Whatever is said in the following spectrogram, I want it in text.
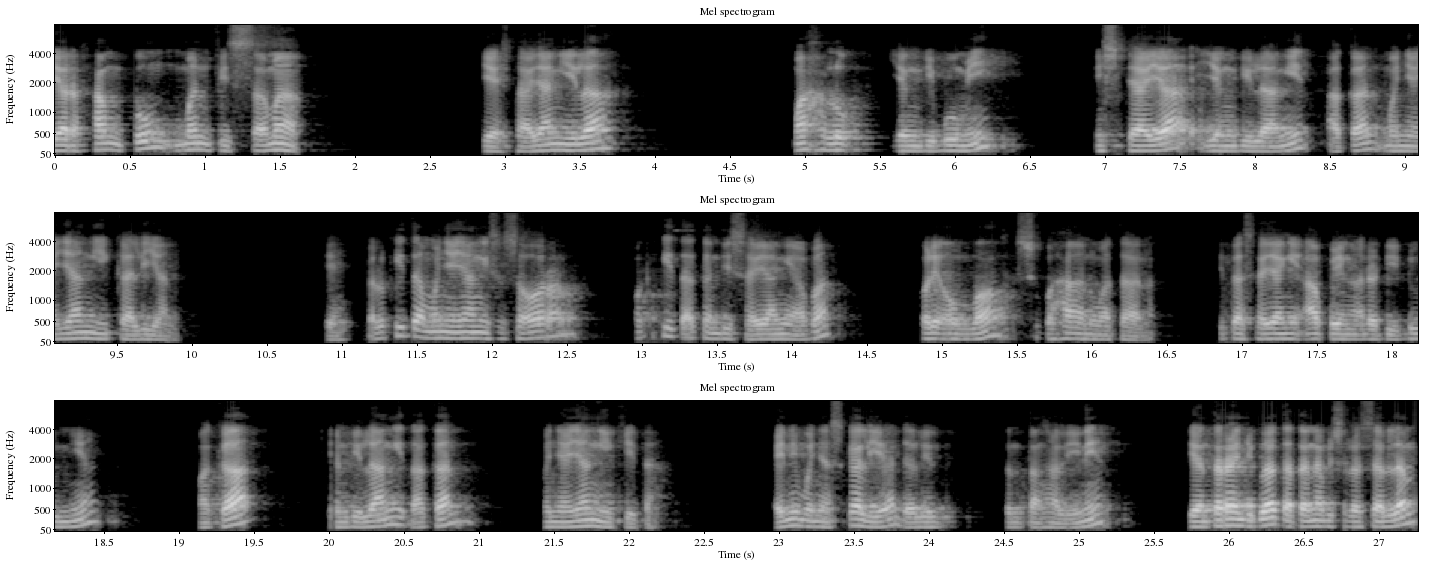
yarhamkum man fis sama." ya sayangilah makhluk yang di bumi, niscaya yang di langit akan menyayangi kalian. Ya, kalau kita menyayangi seseorang, maka kita akan disayangi apa? Oleh Allah Subhanahu wa taala. Kita sayangi apa yang ada di dunia, maka yang di langit akan menyayangi kita. Ini banyak sekali ya dalil tentang hal ini. Di antaranya juga kata Nabi sallallahu alaihi wasallam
